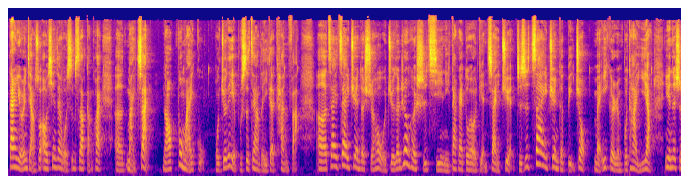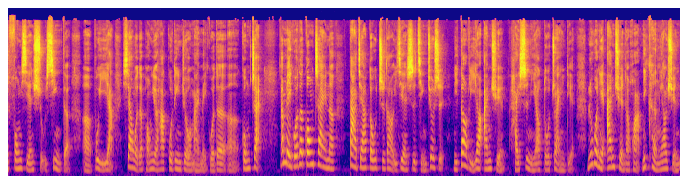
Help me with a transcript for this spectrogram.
当然有人讲说哦，现在我是不是要赶快呃买债，然后不买股？我觉得也不是这样的一个看法。呃，在债券的时候，我觉得任何时期你大概都有点债券，只是债券的比重每一个人不太一样，因为那是风险属性的呃不一样。像我的朋友，他固定就买美国的呃公债。那美国的公债呢，大家都知道一件事情，就是你到底要安全还是你要多赚一点？如果你安全的话，你可能要选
